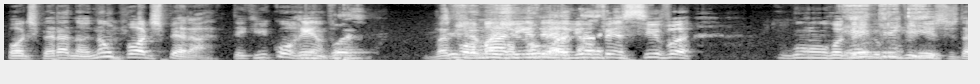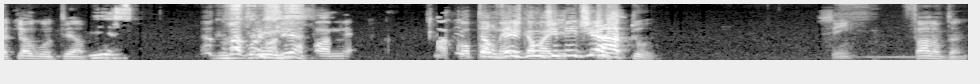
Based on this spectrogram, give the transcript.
Pode esperar? Não, não pode esperar. Tem que ir correndo. Vai Você formar a linha, a linha ofensiva com o Rodrigo Entre com Vinícius que... daqui a algum tempo. Isso. É o que vai acontecer. A Copa, a Copa Talvez América não de imediato. Sim. Fala, Antônio.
